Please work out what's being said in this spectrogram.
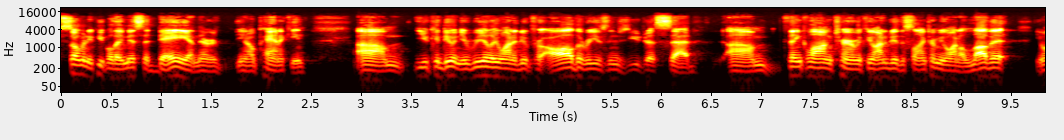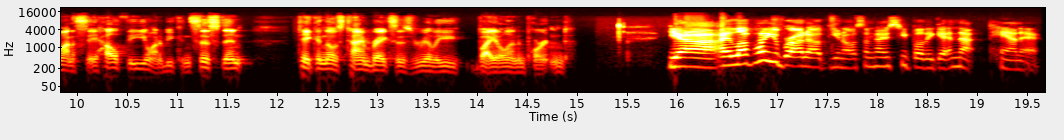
so many people they miss a day and they're you know panicking um, you can do it and you really want to do it for all the reasons you just said um, think long term if you want to do this long term you want to love it you want to stay healthy you want to be consistent taking those time breaks is really vital and important. Yeah, I love how you brought up, you know, sometimes people they get in that panic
